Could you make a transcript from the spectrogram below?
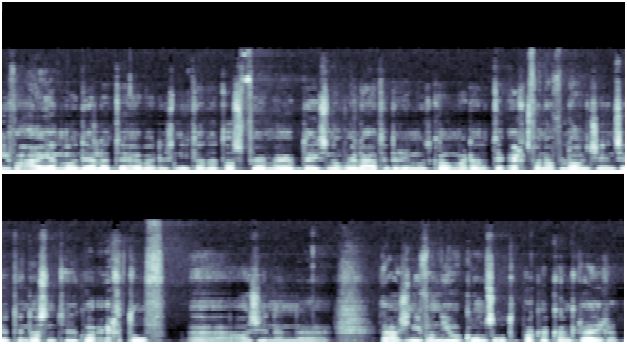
ieder geval high-end modellen te hebben. Dus niet dat het als firmware updates nog weer later erin moet komen, maar dat het er echt vanaf launch in zit. En dat is natuurlijk wel echt tof uh, als, je een, uh, nou, als je in ieder geval een nieuwe console te pakken kan krijgen.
